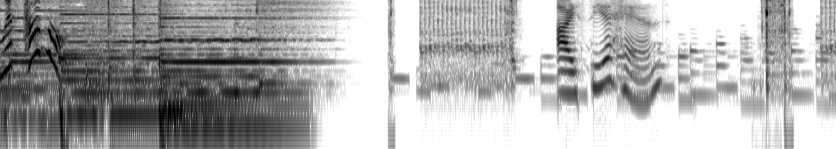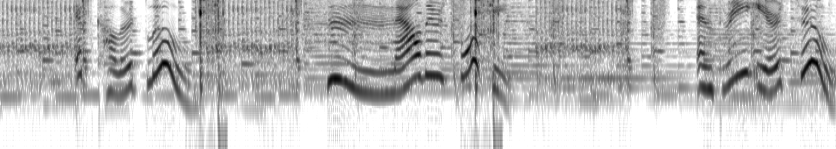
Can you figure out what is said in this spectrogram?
with puzzle. I see a hand. It's colored blue. Hmm, now there's four feet. And three ears too.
